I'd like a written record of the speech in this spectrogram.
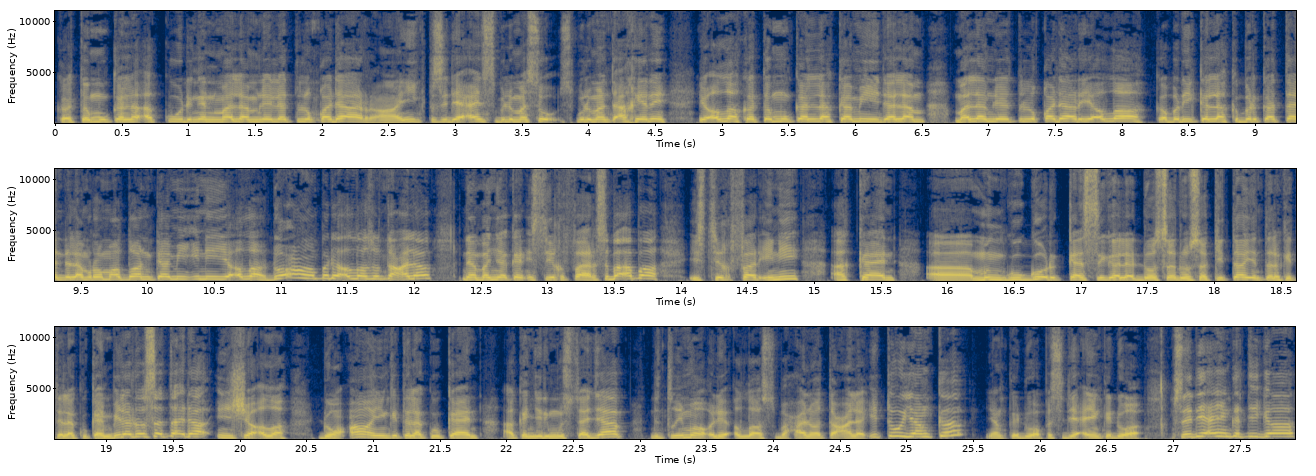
ketemukanlah aku dengan malam Lailatul Qadar. Ha, ini persediaan sebelum masuk 10 malam terakhir ni. Ya Allah, ketemukanlah kami dalam malam Lailatul Qadar. Ya Allah, keberikanlah keberkatan dalam Ramadan kami ini. Ya Allah, doa kepada Allah SWT dan banyakkan istighfar. Sebab apa? Istighfar ini akan uh, menggugurkan menghapuskan segala dosa-dosa kita yang telah kita lakukan. Bila dosa tak ada, insya-Allah doa yang kita lakukan akan jadi mustajab diterima oleh Allah Subhanahu Wa Taala. Itu yang ke yang kedua, persediaan yang kedua. Persediaan yang ketiga,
